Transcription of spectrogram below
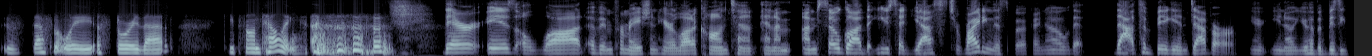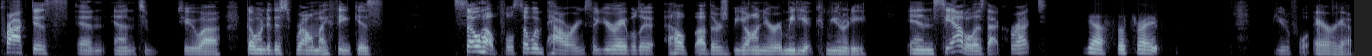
is definitely a story that keeps on telling. there is a lot of information here, a lot of content, and I'm I'm so glad that you said yes to writing this book. I know that that's a big endeavor. You, you know, you have a busy practice, and and to to uh, go into this realm, I think is so helpful, so empowering. So you're able to help others beyond your immediate community in Seattle. Is that correct? Yes, that's right. Beautiful area.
